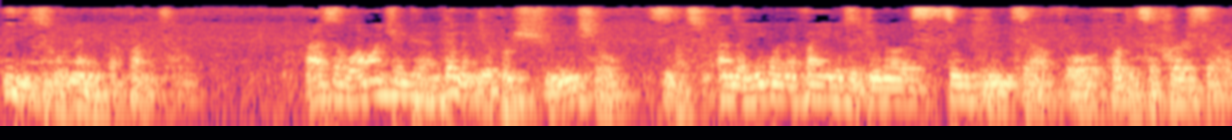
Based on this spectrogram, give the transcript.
益处那一个范畴，而是完完全全根本就不寻求自己。按照英文的翻译就是 do not seek himself，或或者是 herself，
